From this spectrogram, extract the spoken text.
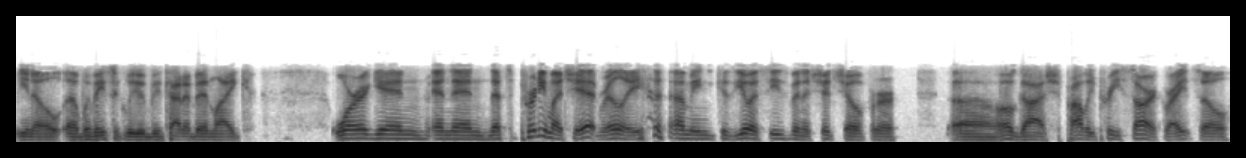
You know, uh, we basically we've kind of been like Oregon, and then that's pretty much it, really. I mean, because USC's been a shit show for, uh, oh gosh, probably pre-Sark, right? So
